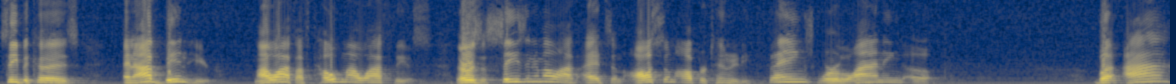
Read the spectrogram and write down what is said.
See, because, and I've been here. My wife, I've told my wife this. There was a season in my life I had some awesome opportunity. Things were lining up. But I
